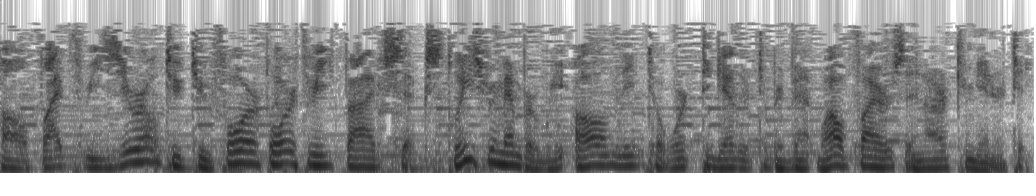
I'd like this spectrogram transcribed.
call 530-224-4356. Please remember we all need to work together to prevent wildfires in our community.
